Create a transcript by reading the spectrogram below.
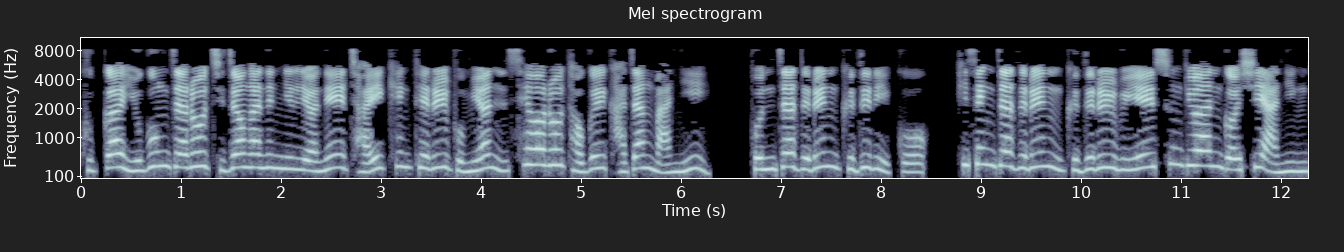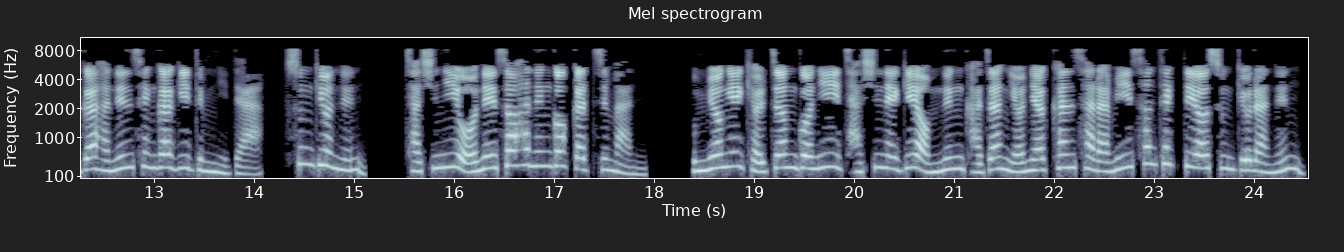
국가 유공자로 지정하는 일련의 좌익 행태를 보면 세월호 덕을 가장 많이 본 자들은 그들이고 희생자들은 그들을 위해 순교한 것이 아닌가 하는 생각이 듭니다. 순교는 자신이 원해서 하는 것 같지만 운명의 결정권이 자신에게 없는 가장 연약한 사람이 선택되어 순교라는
